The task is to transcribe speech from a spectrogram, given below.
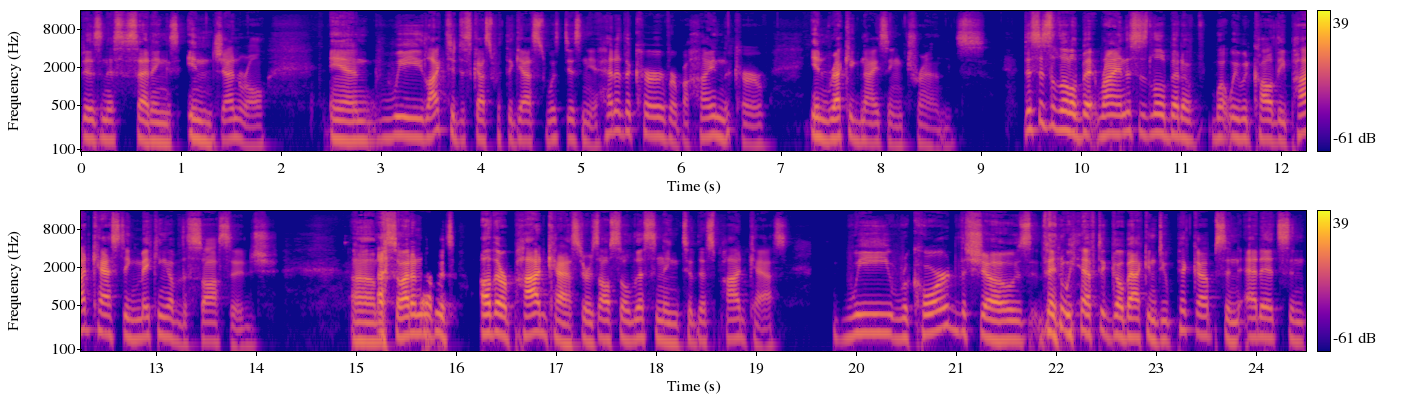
business settings in general. And we like to discuss with the guests was Disney ahead of the curve or behind the curve in recognizing trends. This is a little bit, Ryan, this is a little bit of what we would call the podcasting making of the sausage. Um, so I don't know if it's other podcasters also listening to this podcast. We record the shows, then we have to go back and do pickups and edits, and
